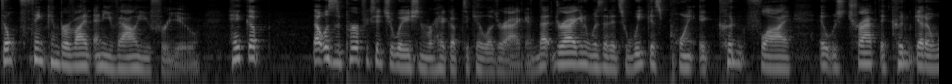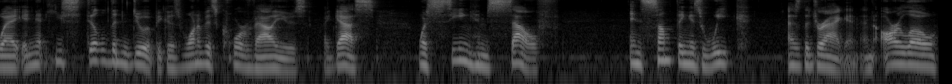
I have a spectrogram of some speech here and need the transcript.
don't think can provide any value for you. Hiccup, that was the perfect situation for Hiccup to kill a dragon. That dragon was at its weakest point. It couldn't fly. It was trapped. It couldn't get away. And yet he still didn't do it because one of his core values, I guess, was seeing himself in something as weak as the dragon. And Arlo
